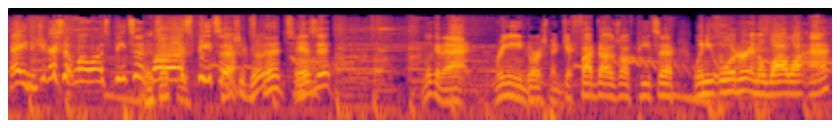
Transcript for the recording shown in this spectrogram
Hey, did you guys know Wawa has pizza? It's Wawa actually- has pizza. it's actually good. Good. Is it? Look at that. Ringing endorsement. Get $5 off pizza when you order in the Wawa app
